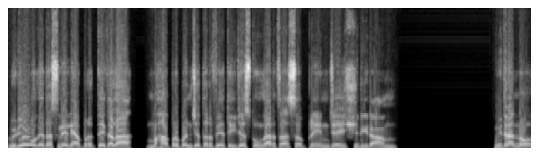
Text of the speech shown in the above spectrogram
व्हिडिओ बघत असलेल्या प्रत्येकाला महाप्रपंचतर्फे तेजस तुंगारचा सप्रेम जय श्रीराम. मित्रांनो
